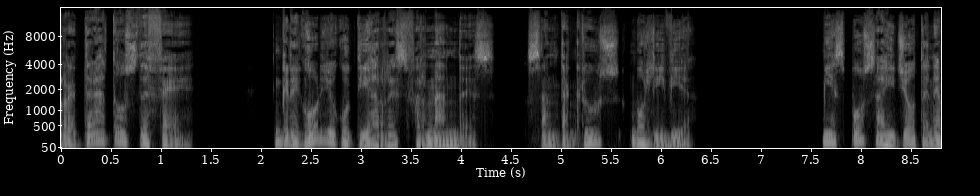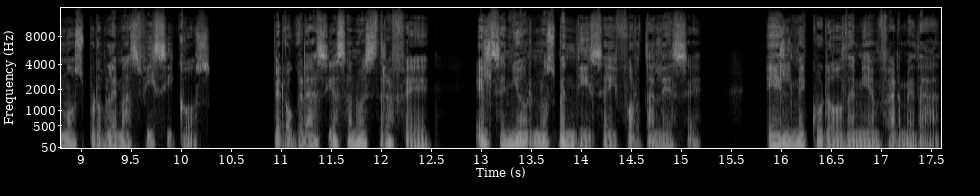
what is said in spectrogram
Retratos de Fe. Gregorio Gutiérrez Fernández, Santa Cruz, Bolivia. Mi esposa y yo tenemos problemas físicos, pero gracias a nuestra fe, el Señor nos bendice y fortalece. Él me curó de mi enfermedad.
